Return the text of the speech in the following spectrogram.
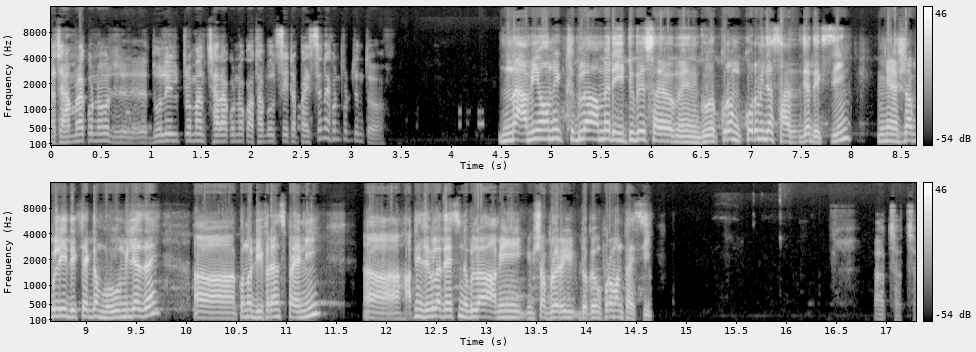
আচ্ছা আমরা কোনো দলিল প্রমাণ ছাড়া কোনো কথা বলছি এটা পাইছেন এখন পর্যন্ত? না আমি অনেকগুলো আমার ইউটিউবে সা মে ক্রোম সার্চ দেখছি। সবগুলি দেখছি একদম হুবহু মিলে যায়। কোনো ডিফারেন্স পাইনি। আপনি যেগুলো দেখছেন ওগুলো আমি সবগুলোরই ডকুমেন্ট প্রমাণ পাইছি। আচ্ছা, আচ্ছা।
